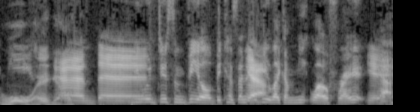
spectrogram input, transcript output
Ooh, there you go. and then You would do some veal because then it would be like a meatloaf, right? Yeah.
